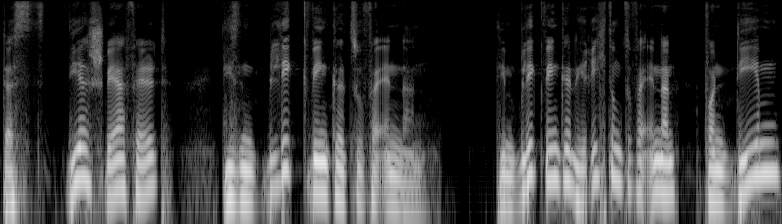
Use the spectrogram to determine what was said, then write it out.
dass dir schwerfällt, diesen Blickwinkel zu verändern. Den Blickwinkel, die Richtung zu verändern, von dem,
